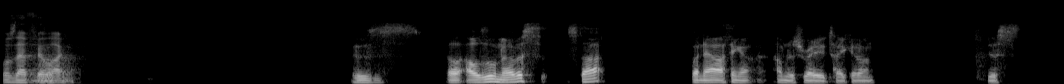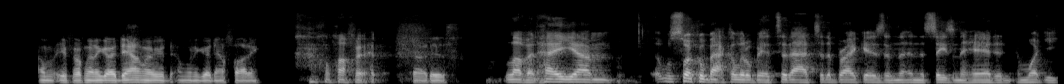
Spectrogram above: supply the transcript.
What does that feel like? It was. I was a little nervous start, but now I think I'm just ready to take it on. Just, um, if I'm going to go down, I'm going to go down fighting. Love it. So it is. Love it. Hey, um, we'll circle back a little bit to that, to the breakers and the, and the season ahead, and, and what you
